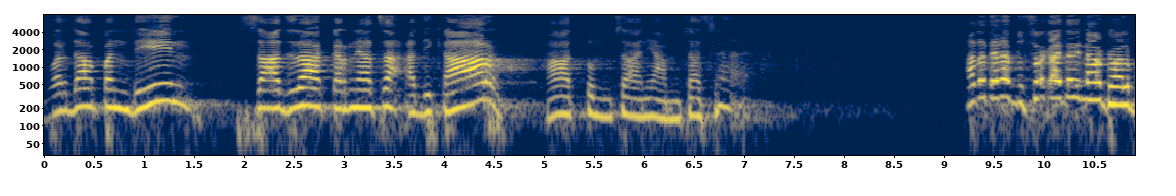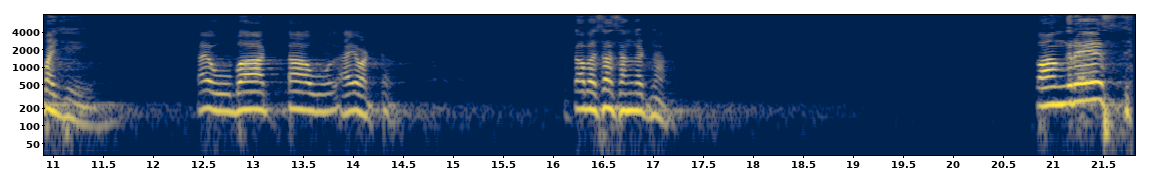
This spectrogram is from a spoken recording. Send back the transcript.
वर्धापन दिन साजरा करण्याचा अधिकार हा तुमचा आणि आमचाच आहे. आता त्यांना दुसरं काहीतरी नाव ठेवायला पाहिजे. काय उभा अट्टा काय आहे वाटतं. उठा बसा संघटना. काँग्रेस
